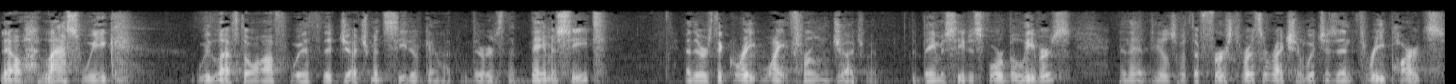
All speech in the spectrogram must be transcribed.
Now, last week, we left off with the judgment seat of God. There is the Bema seat, and there's the great white throne judgment. The Bema seat is for believers, and that deals with the first resurrection, which is in three parts.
